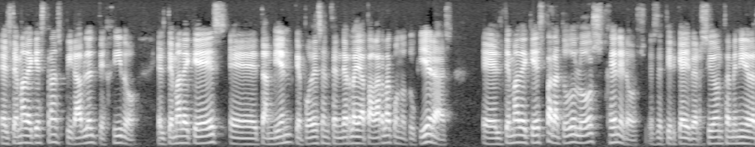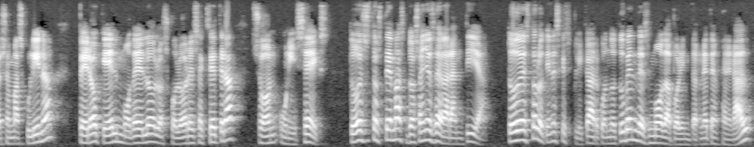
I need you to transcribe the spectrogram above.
El tema de que es transpirable el tejido. El tema de que es eh, también que puedes encenderla y apagarla cuando tú quieras. El tema de que es para todos los géneros, es decir, que hay versión femenina y versión masculina, pero que el modelo, los colores, etcétera, son unisex todos estos temas, dos años de garantía. Todo esto lo tienes que explicar. Cuando tú vendes moda por Internet en general,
